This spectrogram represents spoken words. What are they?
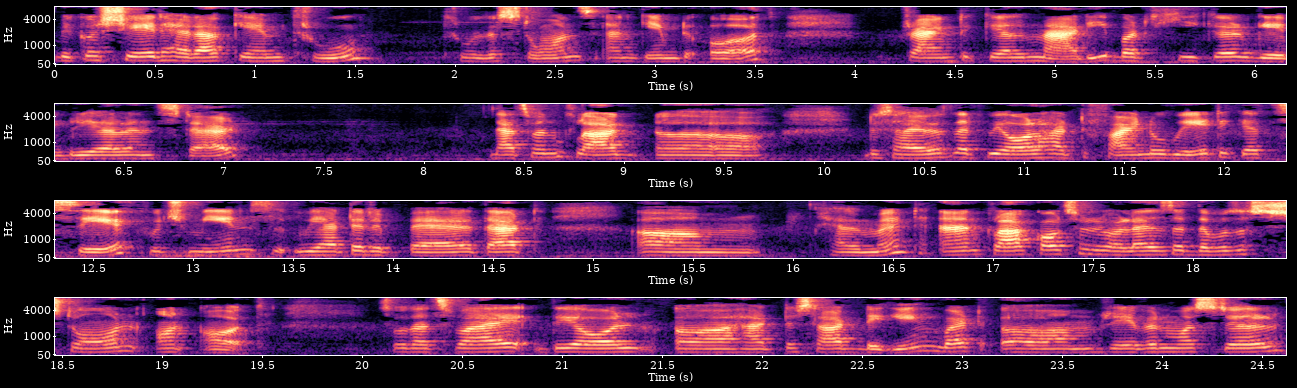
because Sheidheda came through through the stones and came to earth trying to kill Madi but he killed Gabriel instead. That's when Clarke uh, decided that we all had to find a way to get safe which means we had to repair that um, helmet. And Clarke also realized that there was a stone on earth. So that's why they all uh, had to start digging. But um, Raven was still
